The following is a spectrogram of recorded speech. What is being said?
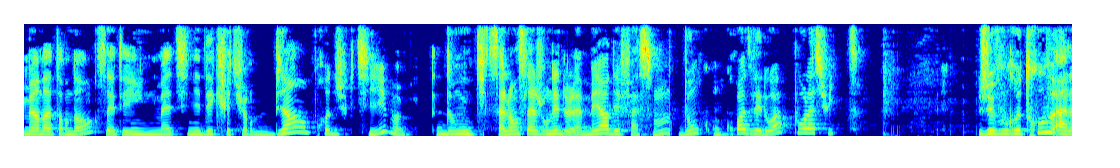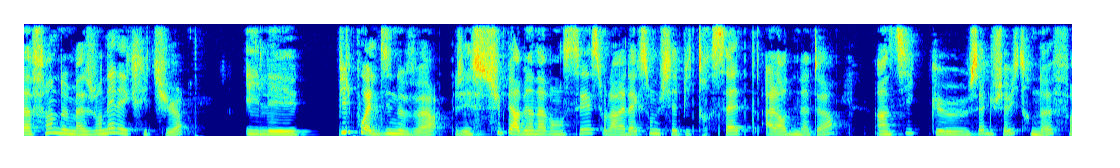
Mais en attendant, ça a été une matinée d'écriture bien productive. Donc ça lance la journée de la meilleure des façons. Donc on croise les doigts pour la suite. Je vous retrouve à la fin de ma journée d'écriture. Il est pile poil 19h, j'ai super bien avancé sur la rédaction du chapitre 7 à l'ordinateur, ainsi que celle du chapitre 9.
